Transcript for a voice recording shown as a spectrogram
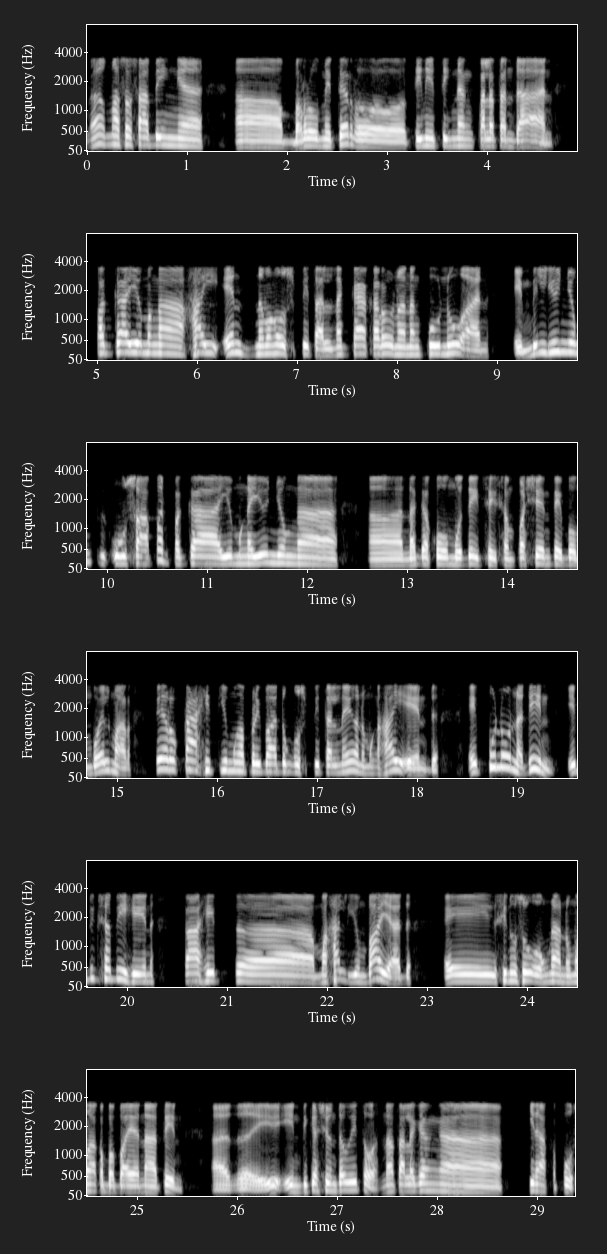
ah, masasabing ah, barometer o tinitingnang palatandaan, pagka yung mga high-end na mga ospital nagkakaroon na ng punuan, eh milyon yung usapan pagka yung mga yun yung ah, ah, nag-accommodate sa isang pasyente, Bombo Elmar. Pero kahit yung mga pribadong ospital na yun, ang mga high-end, eh puno na din. Ibig sabihin, kahit ah, mahal yung bayad, eh sinusuong na ng mga kababayan natin. Uh, indikasyon daw ito na talagang ah, kinakapos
